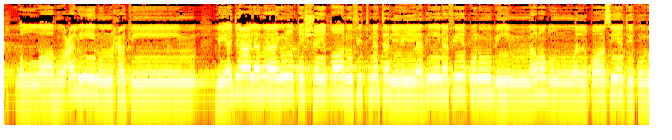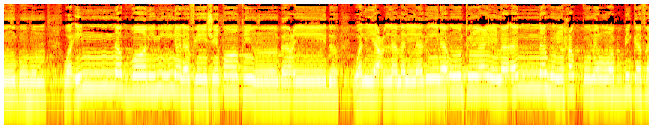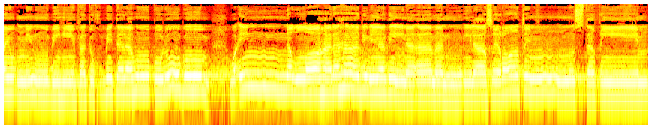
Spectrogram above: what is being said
والله عليم حكيم. ليجعل ما يلقي الشيطان فتنة للذين في قلوبهم مرض والقاسية قلوبهم وان الظالمين لفي شقاق بعيد وليعلم الذين اوتوا العلم انه الحق من ربك فيؤمنوا به فتخبت له قلوبهم وان الله لهادي الذين امنوا إلى صراط مستقيم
